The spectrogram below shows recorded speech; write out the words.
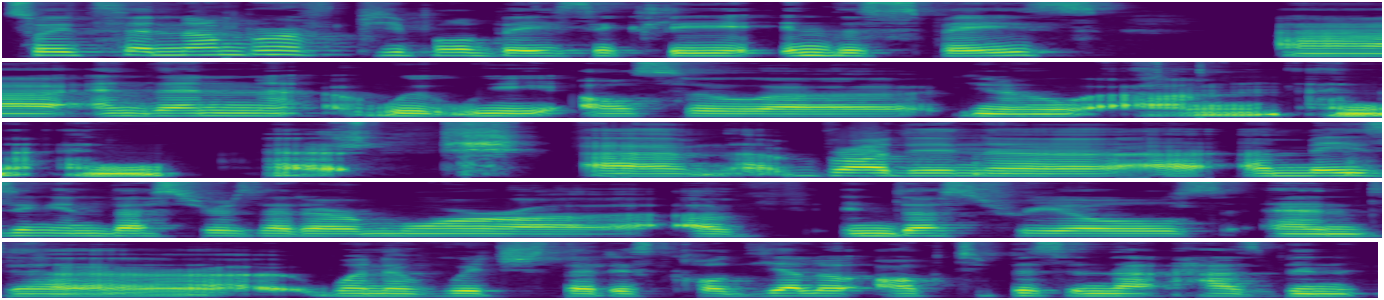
So it's a number of people basically in the space. Uh, and then we, we also, uh, you know, um, and, and um, brought in uh, amazing investors that are more of industrials, and one of which that is called Yellow Octopus, and that has been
